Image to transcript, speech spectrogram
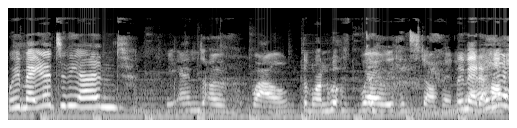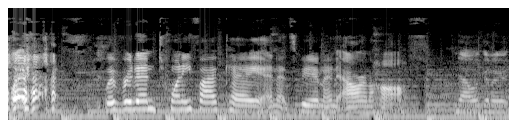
We made it to the end. The end of, well, The one where we can stop anyway. we made it halfway. We've ridden 25k and it's been an hour and a half. now we're gonna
